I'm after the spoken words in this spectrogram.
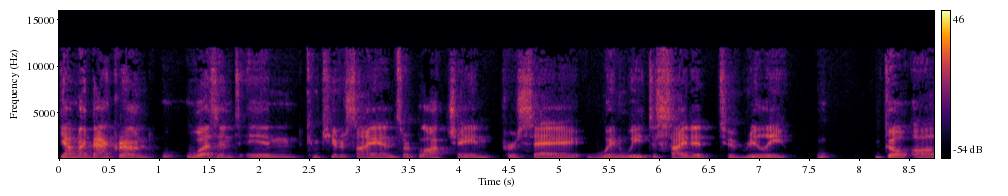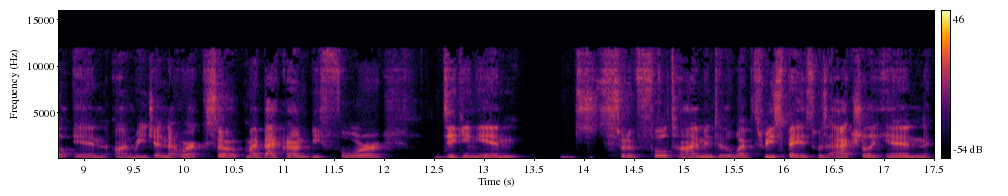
Yeah, my background wasn't in computer science or blockchain per se when we decided to really go all in on Regen Network. So, my background before digging in sort of full time into the Web3 space was actually in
